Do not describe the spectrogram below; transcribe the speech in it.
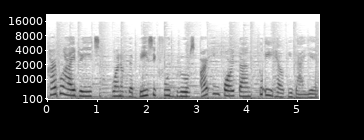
carbohydrates, one of the basic food groups, are important to a healthy diet.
